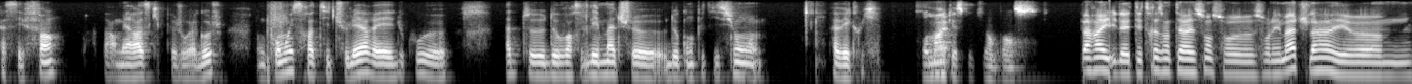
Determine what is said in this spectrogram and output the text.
assez fin, à part Meras qui peut jouer à gauche. Donc pour moi, il sera titulaire et du coup, hâte de voir les matchs euh, de compétition avec lui. Romain, qu'est-ce que tu en penses? Pareil, il a été très intéressant sur, sur les matchs là et euh,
